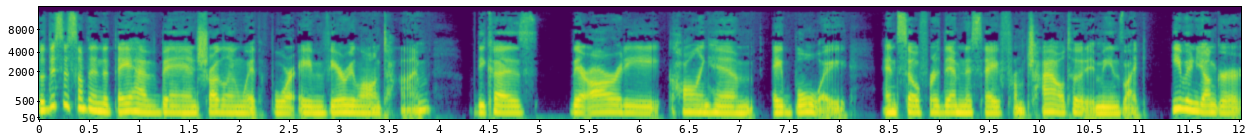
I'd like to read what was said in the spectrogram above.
So this is something that they have been struggling with for a very long time because they're already calling him a boy. And so for them to say from childhood, it means like even younger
